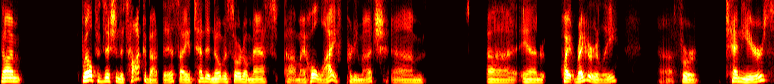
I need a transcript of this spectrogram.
Now, I'm well positioned to talk about this. I attended Novus Ordo Mass uh, my whole life, pretty much, um, uh, and quite regularly uh, for 10 years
